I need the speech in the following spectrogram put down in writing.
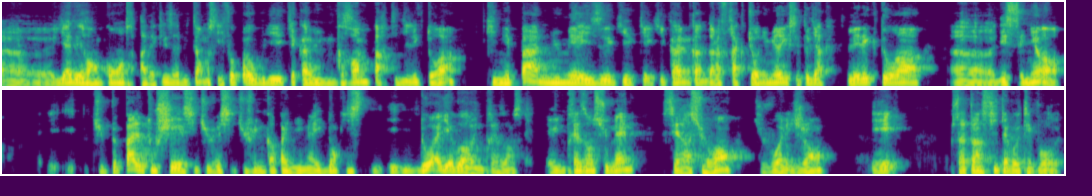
euh, il y a des rencontres avec les habitants, parce qu'il faut pas oublier qu'il y a quand même une grande partie de l'électorat qui n'est pas numérisé, qui est, qui, est, quand même dans la fracture numérique, c'est-à-dire l'électorat euh, des seniors, tu peux pas le toucher si tu veux, si tu fais une campagne numérique. Donc, il, doit y avoir une présence. Et une présence humaine, c'est rassurant. Tu vois les gens et ça t'incite à voter pour eux.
